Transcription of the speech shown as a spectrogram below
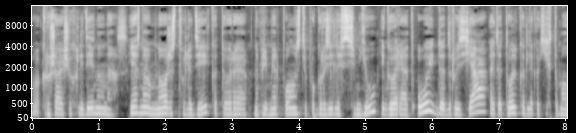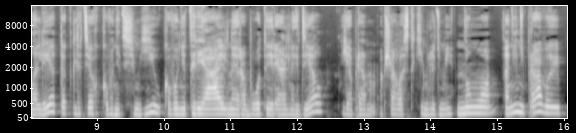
окружающих людей на нас. Я знаю множество людей, которые, например, полностью погрузились в семью и говорят, ой, да друзья, это только для каких-то малолеток, для тех, у кого нет семьи, у кого нет реальной работы и реальных дел. Я прям общалась с такими людьми. Но они не правы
